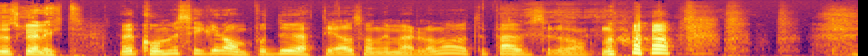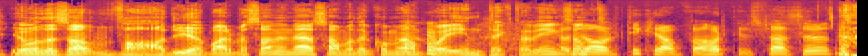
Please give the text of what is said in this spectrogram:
det skulle jeg likt. Men det kommer sikkert an på dødtida og sånn imellom, da, til pauser og sånt. Jo, men liksom, hva du gjør på arbeidsdagen din, det er samme, det kommer jo an på inntekta di, Ja, du har alltid krav på halvtimes pause, vet du.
